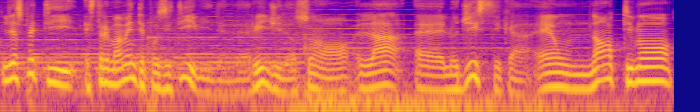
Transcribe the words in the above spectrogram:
Gli aspetti estremamente positivi del rigido sono la eh, logistica, è un ottimo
